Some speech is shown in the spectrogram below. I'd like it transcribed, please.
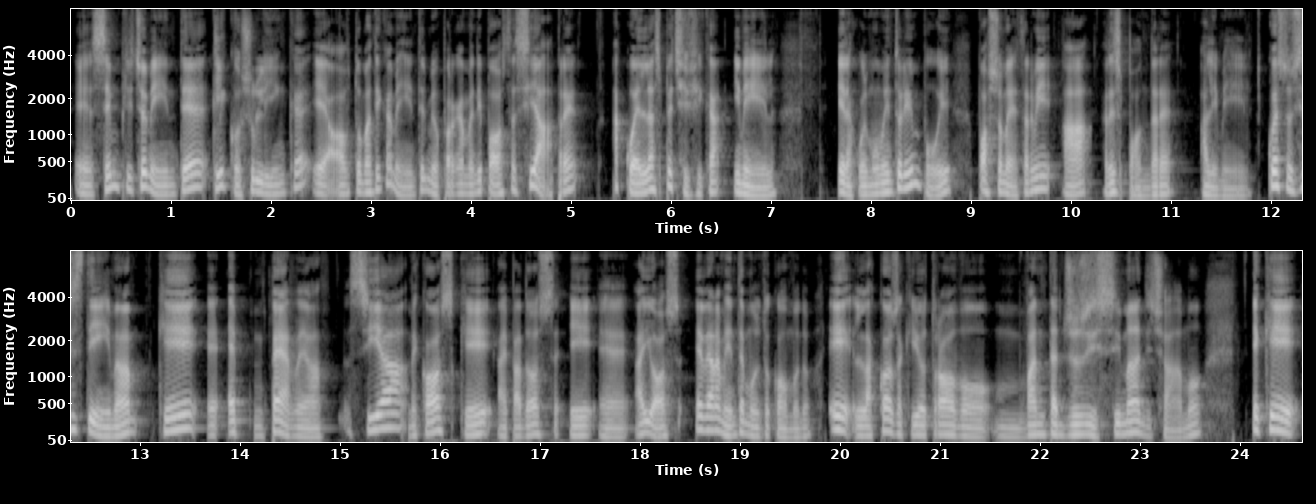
eh, semplicemente clicco sul link e automaticamente il mio programma di posta si apre a quella specifica email e da quel momento lì in poi posso mettermi a rispondere all'email. Questo sistema che è pernea sia macOS che iPadOS e eh, iOS è veramente molto comodo e la cosa che io trovo vantaggiosissima diciamo è che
